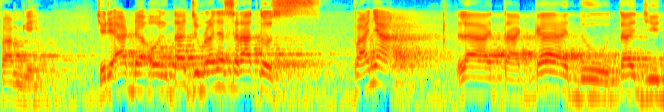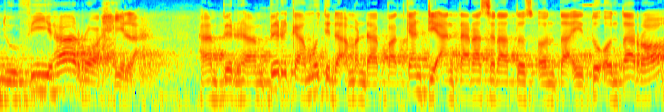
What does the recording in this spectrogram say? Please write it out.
Paham gak? Jadi ada unta jumlahnya seratus. Banyak. La takadu tajidu fiha rohilah hampir-hampir kamu tidak mendapatkan di antara 100 unta itu unta roh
